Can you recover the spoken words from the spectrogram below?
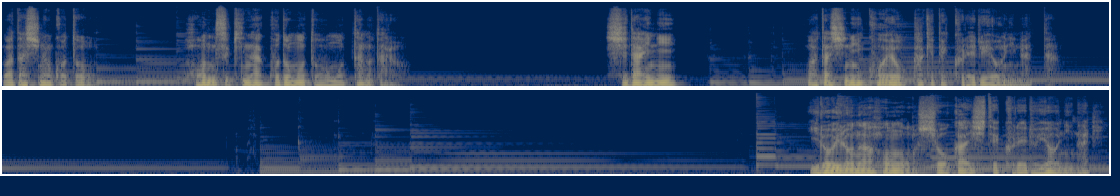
私のことを本好きな子供と思ったのだろう。次第に私に声をかけてくれるようになった。いろいろな本を紹介してくれるようになり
